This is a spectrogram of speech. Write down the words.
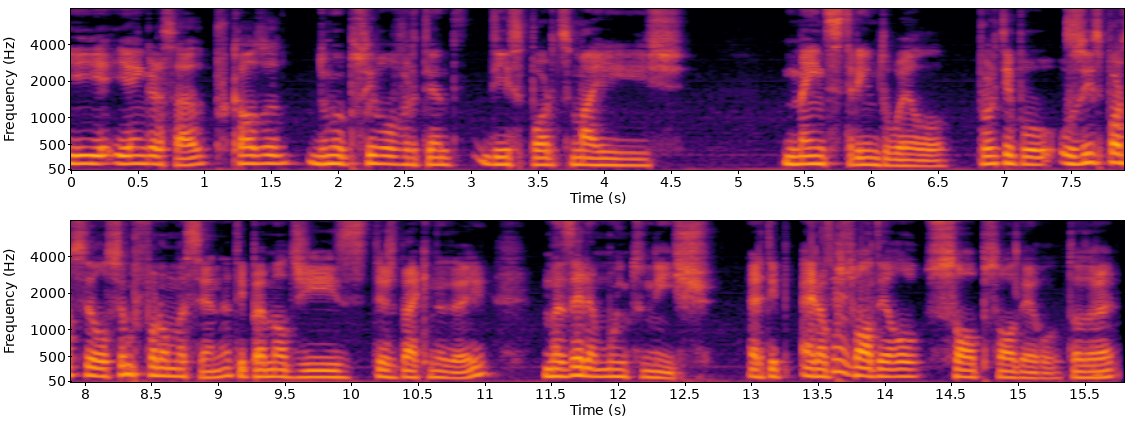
e, e é engraçado por causa de uma possível vertente de esportes mais mainstream do Halo porque, tipo, os esportes deles sempre foram uma cena, tipo MLGs desde back in the day, mas era muito nicho. Era tipo, era o pessoal dele, só o pessoal dele, estás a ver?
